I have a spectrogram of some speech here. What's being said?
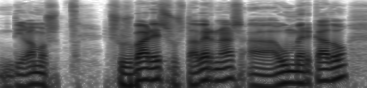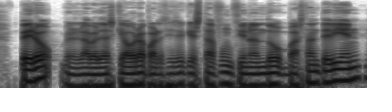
digamos sus bares, sus tabernas a un mercado, pero la verdad es que ahora parece ser que está funcionando bastante bien.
